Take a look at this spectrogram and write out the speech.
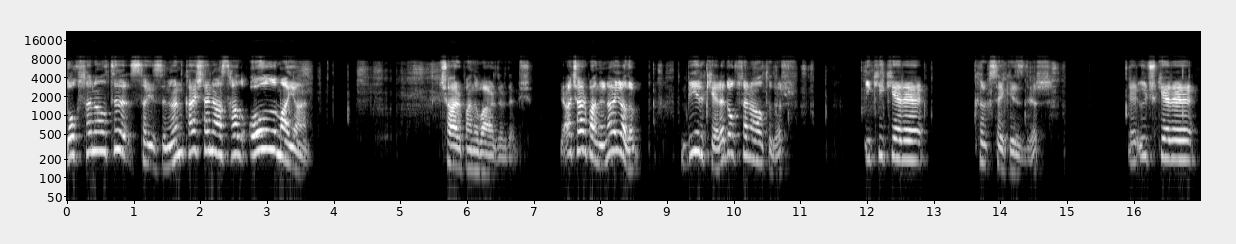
96 sayısının kaç tane asal olmayan çarpanı vardır demiş. Ya çarpanlarını ayıralım. 1 kere 96'dır. 2 kere 48'dir. E, 3 kere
